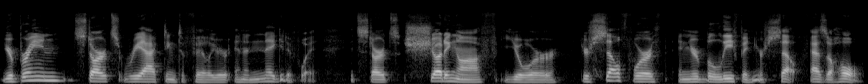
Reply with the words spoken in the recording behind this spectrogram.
your brain starts reacting to failure in a negative way. It starts shutting off your your self-worth and your belief in yourself as a whole.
